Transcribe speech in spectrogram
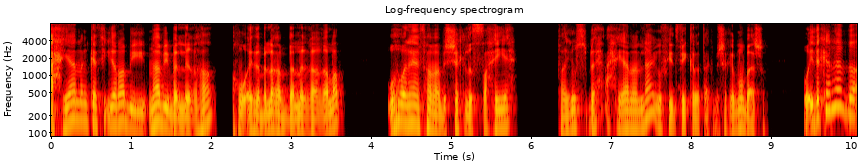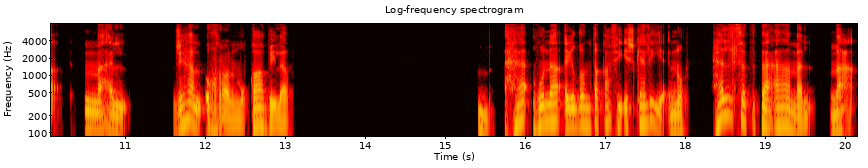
أحيانا كثيرة بي ما بيبلغها. هو إذا بلغها ببلغها غلط وهو لا يفهمها بالشكل الصحيح فيصبح أحيانا لا يفيد فكرتك بشكل مباشر. وإذا كان هذا مع الجهة الأخرى المقابلة هنا أيضا تقع في إشكالية إنه هل ستتعامل مع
